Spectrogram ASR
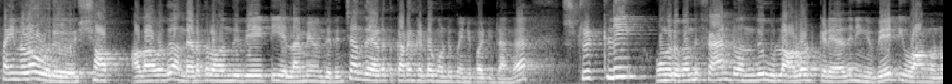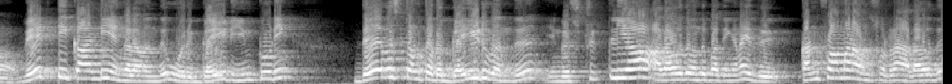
ஃபைனலாக ஒரு ஷாப் அதாவது அந்த இடத்துல வந்து வேட்டி எல்லாமே வந்து இருந்துச்சு. அந்த இடத்து கடைக்கிட்ட கொண்டு போய் நிப்பாட்டிட்டாங்க. ஸ்ட்ரிக்ட்லி உங்களுக்கு வந்து ஃபேண்ட் வந்து உள்ள அலோட் கிடையாது. நீங்கள் வேட்டி வாங்கணும். வேட்டிக்காண்டி எங்களை வந்து ஒரு கைடு இன்க்ளூடிங் தேவஸ்தானத்தோட கைடு வந்து எங்க ஸ்ட்ரிக்ட்லியா அதாவது வந்து பாத்தீங்கன்னா இது கன்ஃபார்மா நான் வந்து சொல்றேன். அதாவது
